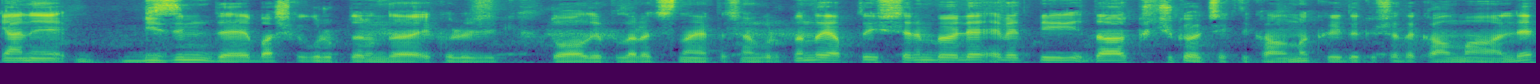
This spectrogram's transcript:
Yani bizim de başka grupların da ekolojik doğal yapılar açısından yaklaşan grupların da yaptığı işlerin böyle evet bir daha küçük ölçekli kalma, kıyıda köşede kalma hali.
